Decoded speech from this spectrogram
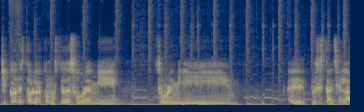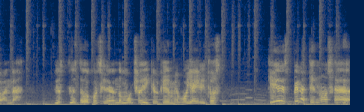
Chicos, necesito hablar con ustedes sobre mi sobre mi eh, pues estancia en la banda. Lo, he estado considerando mucho y creo que me voy a ir todos. ¿Qué? Espérate, ¿no? O sea,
